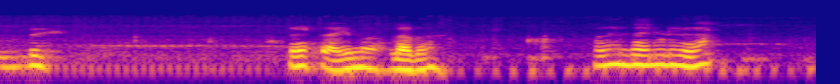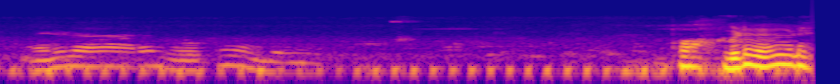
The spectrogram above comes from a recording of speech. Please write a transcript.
സ്റ്റാർട്ടാക്കി ഇത്ര ടൈം അല്ലാതെ അതെന്താ അതിനോട് ഇതാ പോ വിട് വേഗം വിട്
